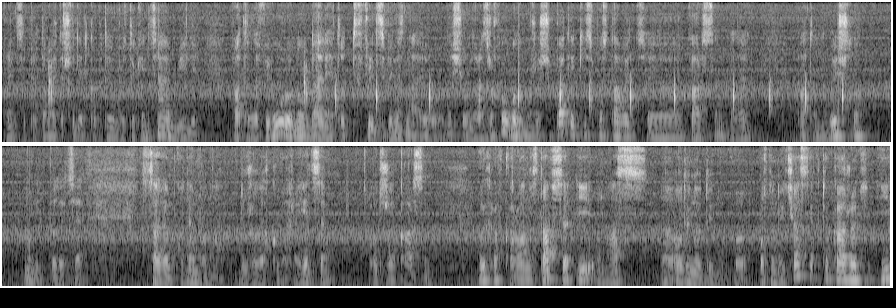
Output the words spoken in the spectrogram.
в принципі, давайте швиденько подивимось до кінця, білі втратили фігуру. Ну, далі тут, в принципі, не знаю, на що вони розраховували, може ще пат якийсь поставить е, Карсен, але пата не вийшло. Ну і позиція з царем конем вона дуже легко виграється. Отже, Карсен виграв, Карван остався, і у нас 1-1 в основний час, як то кажуть, і е,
